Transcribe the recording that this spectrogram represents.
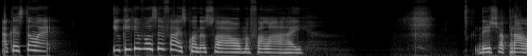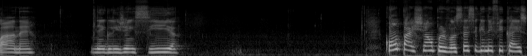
A questão é, e o que, que você faz quando a sua alma fala ai? Deixa pra lá, né? Negligencia. Compaixão por você significa isso.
